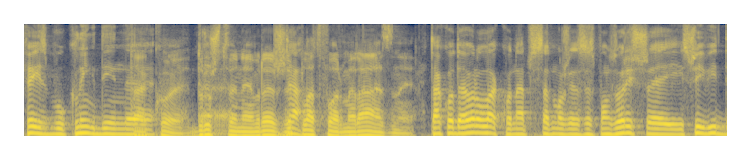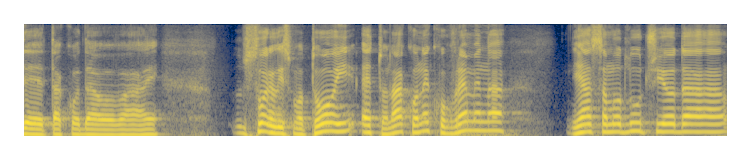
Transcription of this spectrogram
Facebook, LinkedIn. Tako je, društvene mreže, da. platforme razne. Tako da je vrlo lako, znači sad može da se sponzoriše i svi vide, tako da ovaj, stvorili smo to i eto, nakon nekog vremena ja sam odlučio da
